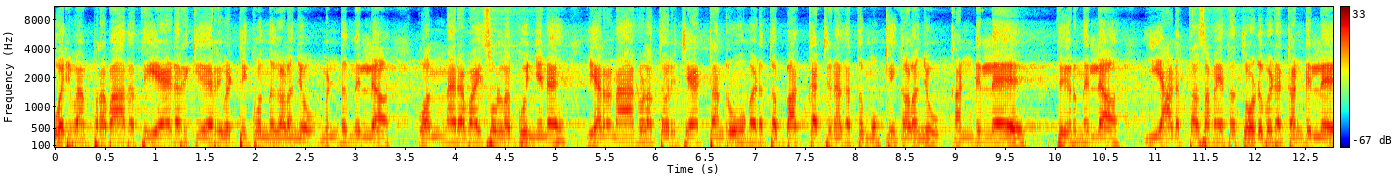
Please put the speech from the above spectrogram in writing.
ഒരുവൻ പ്രഭാതത്തിൽ ഏഴരയ്ക്ക് കയറി വെട്ടിക്കൊന്നു കളഞ്ഞു. മിണ്ടുന്നില്ല. ഒന്നര വയസ്സുള്ള കുഞ്ഞിന് എറണാകുളത്ത് ഒരു ചേട്ടൻ റൂമെടുത്ത് ബക്കറ്റിനകത്ത് മുക്കിക്കളഞ്ഞു. കണ്ടില്ലേ? തീർന്നില്ല. ഈ അടുത്ത സമയത്ത് തൊടുപുഴ കണ്ടില്ലേ?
